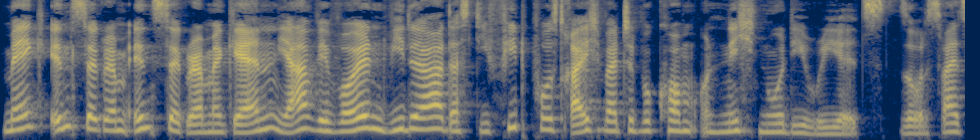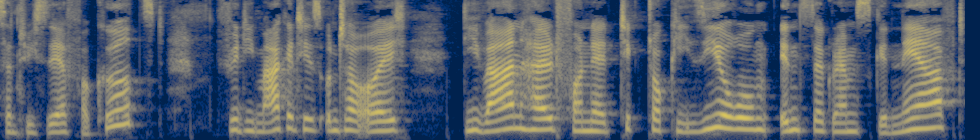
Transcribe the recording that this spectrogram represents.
Make Instagram Instagram again. Ja, wir wollen wieder, dass die Feedpost Reichweite bekommen und nicht nur die Reels. So, das war jetzt natürlich sehr verkürzt für die Marketeers unter euch. Die waren halt von der TikTokisierung Instagrams genervt,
